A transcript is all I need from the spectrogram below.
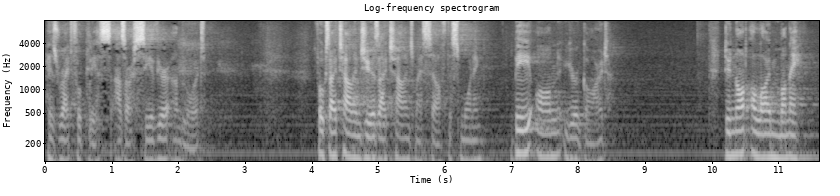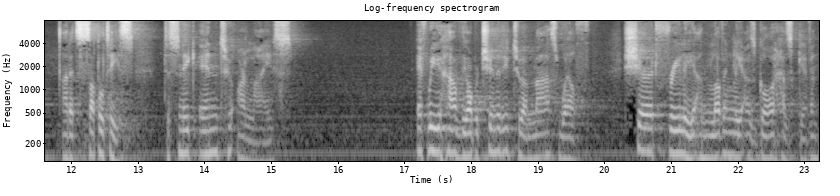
his rightful place as our Saviour and Lord. Folks, I challenge you as I challenge myself this morning be on your guard. Do not allow money and its subtleties to sneak into our lives if we have the opportunity to amass wealth, share it freely and lovingly as God has given.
